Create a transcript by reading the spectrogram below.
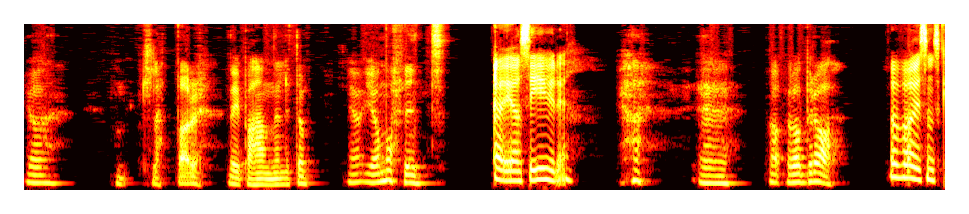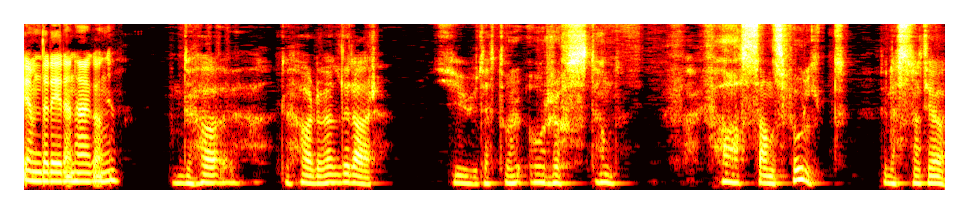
Jag klappar dig på handen lite. Jag, jag mår fint. Ja, jag ser ju det. Ja, eh, vad, vad bra. Vad var det som skrämde dig den här gången? Du, hör, du hörde väl det där ljudet och, och rösten? Fa- Fasansfullt. Det är nästan att jag,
